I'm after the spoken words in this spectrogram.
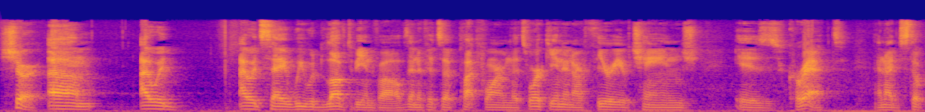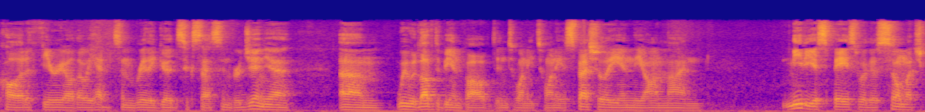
Sure. Um, I would I would say we would love to be involved, and if it's a platform that's working and our theory of change is correct, and I'd still call it a theory, although we had some really good success in Virginia, um, we would love to be involved in 2020, especially in the online media space where there's so much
